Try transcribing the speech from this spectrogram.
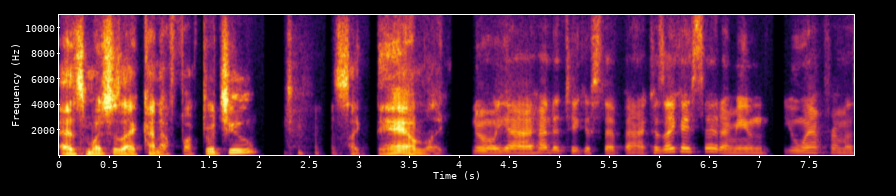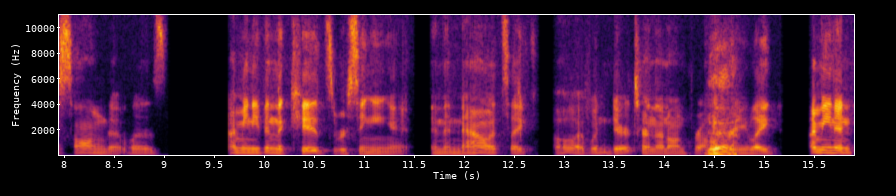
as much as i kind of fucked with you it's like damn like No, yeah, I had to take a step back because, like I said, I mean, you went from a song that was, I mean, even the kids were singing it, and then now it's like, oh, I wouldn't dare turn that on for Yeah. Aubrey. Like, I mean, and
